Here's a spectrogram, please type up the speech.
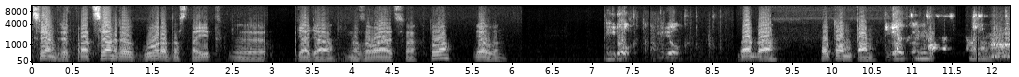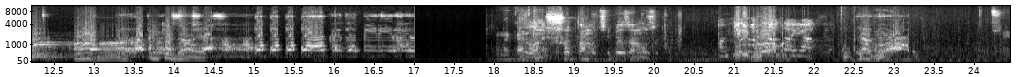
центре, по центре города стоит э, дядя, называется кто? Элвин. Елка там, елка. Да-да, вот он там. Елка. Ага, прикидает. Иваныч, что там у тебя за музыка? Реклама. слушай.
